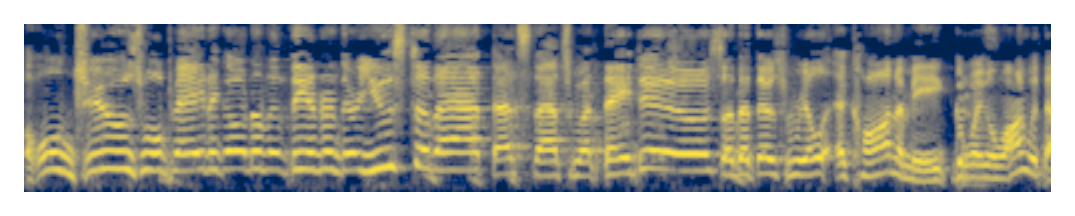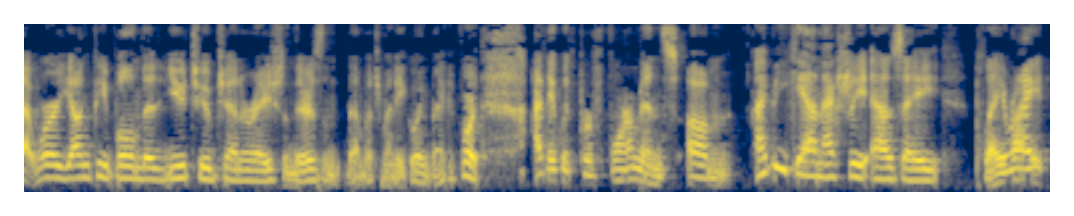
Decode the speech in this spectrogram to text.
old Jews will pay to go to the theater. They're used to that. That's, that's what they do. So that there's real economy going along with that. Where young people in the YouTube generation, there isn't that much money going back and forth. I think with performance, um, I began actually as a playwright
